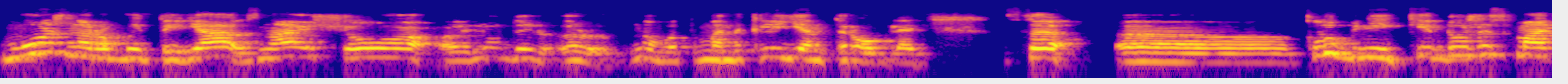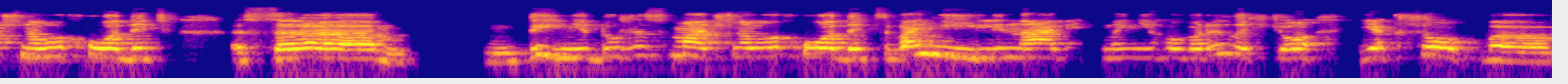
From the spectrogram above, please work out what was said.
Можна робити. Я знаю, що е, люди, ну от у мене клієнти роблять з е, клубніки дуже смачно виходить, з дині дуже смачно виходить, з ванілі навіть мені говорили, що якщо е,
